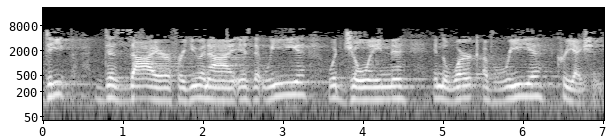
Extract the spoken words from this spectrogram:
deep desire for you and I is that we would join in the work of recreation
